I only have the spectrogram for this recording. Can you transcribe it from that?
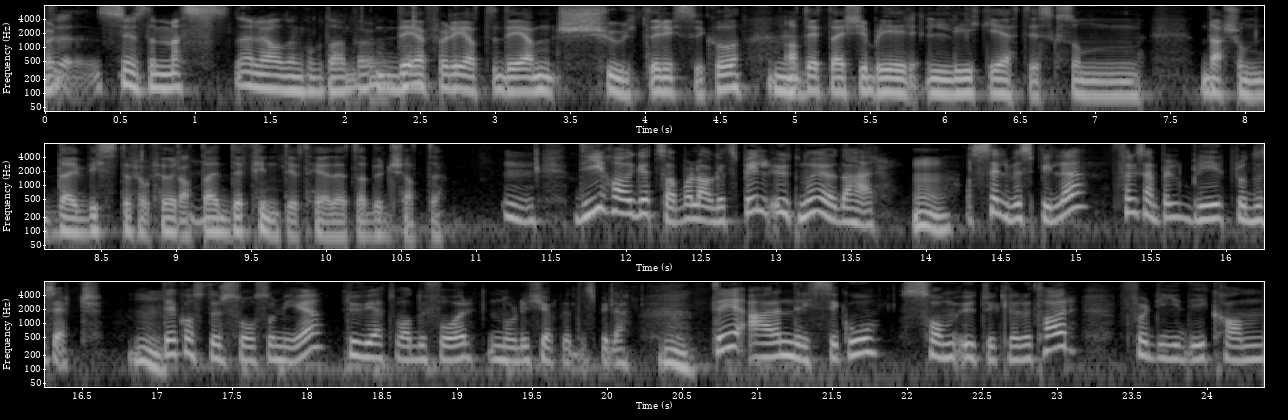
for- Jeg syns det mest Eller hadde du en kommentar? på Det er fordi at det er en skjult risiko Mm. at dette ikke blir like etisk som dersom de visste fra før at de definitivt har dette budsjettet. Mm. De har gutsa på å lage et spill uten å gjøre det her. Mm. Selve spillet for eksempel, blir produsert. Mm. Det koster så og så mye. Du vet hva du får når du kjøper dette spillet. Mm. Det er en risiko som utviklere tar, fordi de kan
